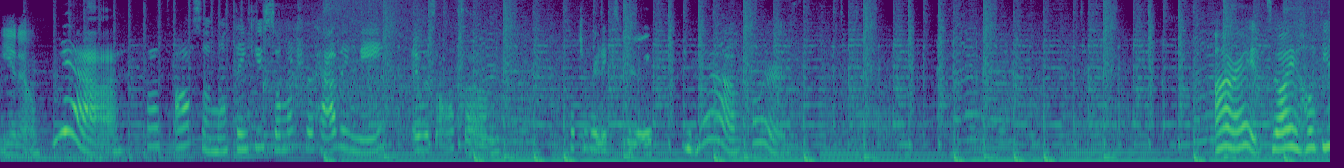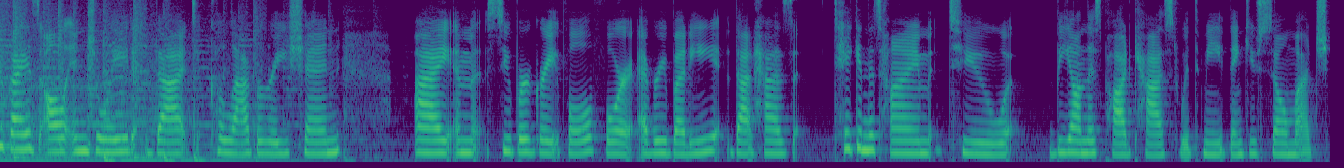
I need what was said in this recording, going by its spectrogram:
You know. Yeah, that's awesome. Well, thank you so much for having me. It was awesome. Such a great experience. Yeah, of course. All right, so I hope you guys all enjoyed that collaboration. I am super grateful for everybody that has taken the time to be on this podcast with me. Thank you so much,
